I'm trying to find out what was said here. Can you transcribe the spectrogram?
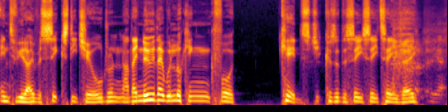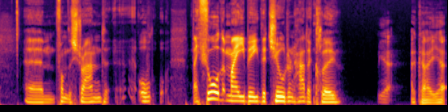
interviewed over sixty children. Now they knew they were looking for kids because of the CCTV um, from the Strand. All, they thought that maybe the children had a clue yeah. Okay. Yeah.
